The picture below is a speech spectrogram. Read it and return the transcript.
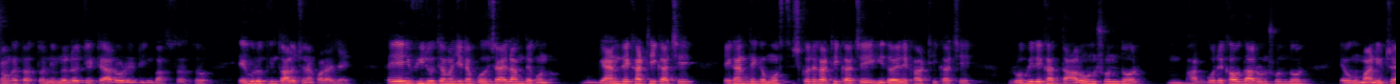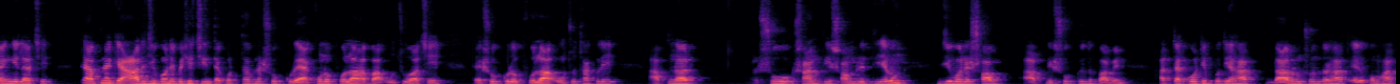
সংখ্যাতত্ত্ব নিম্নলজি আরও রিডিং বাস্তুশাস্ত্র, এগুলো কিন্তু আলোচনা করা যায়। তাই এই ভিডিওতে আমি যেটা বলতে চাইলাম, দেখুন জ্ঞান রেখা ঠিক আছে এখান থেকে মস্তিষ্ক রেখা ঠিক আছে, হৃদয় রেখা ঠিক আছে, রবি রেখা দারুণ সুন্দর, ভাগ্য রেখাও দারুণ সুন্দর এবং মানি ট্রায়াঙ্গেল আছে। তাই আপনাকে আর জীবনে বেশি চিন্তা করতে হবে না, শুক্র এখনও ফোলা বা উঁচু আছে, তাই শুক্র ফোলা উঁচু থাকলে আপনার সুখ, শান্তি, সমৃদ্ধি এবং জীবনে সব আপনি সুখ কিন্তু পাবেন। হাতটা কোটিপতি হাত, দারুণ সুন্দর হাত, এরকম হাত।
